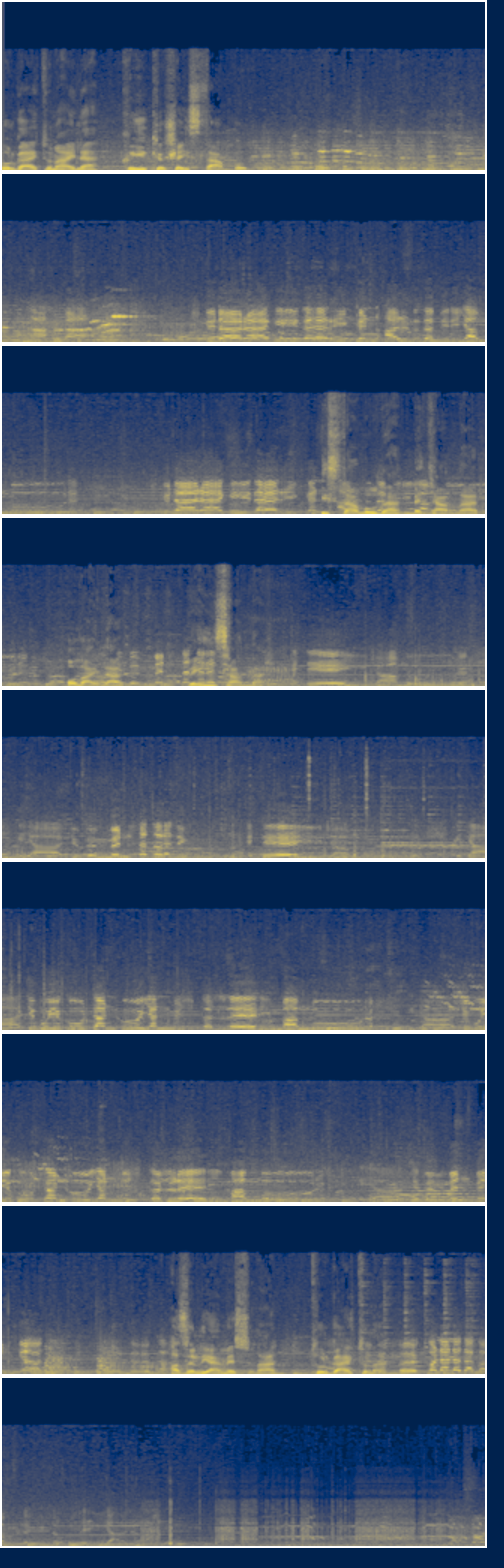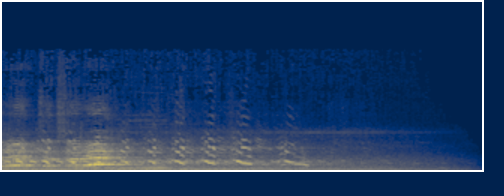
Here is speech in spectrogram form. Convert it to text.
Turgay Tunay'la Kıyı Köşe İstanbul. İstanbul'dan mekanlar, olaylar ve insanlar. Gece uykudan uyanmış gözleri mamur. Hazırlayan ve sunan Turgay Tuna. Kolana da gamle günü yara.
